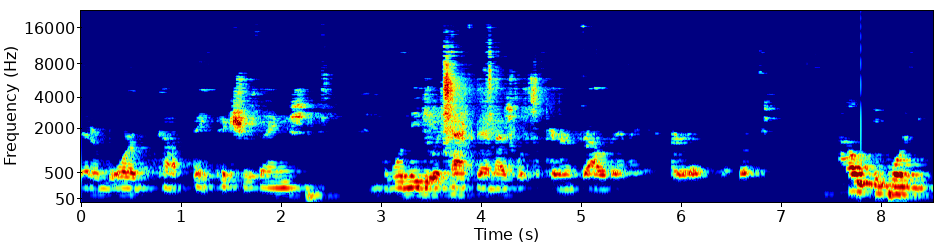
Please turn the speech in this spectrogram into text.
that are more kind of big picture things. And we'll need to attack them as we're preparing for Alabama how important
